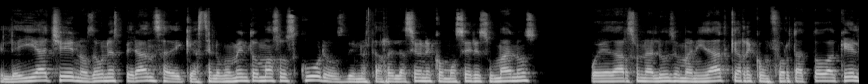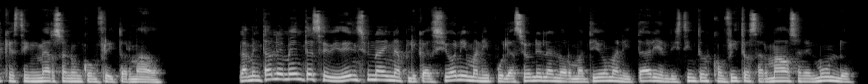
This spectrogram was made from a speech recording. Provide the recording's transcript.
El DIH nos da una esperanza de que hasta en los momentos más oscuros de nuestras relaciones como seres humanos puede darse una luz de humanidad que reconforta a todo aquel que esté inmerso en un conflicto armado. Lamentablemente se evidencia una inaplicación y manipulación de la normativa humanitaria en distintos conflictos armados en el mundo.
